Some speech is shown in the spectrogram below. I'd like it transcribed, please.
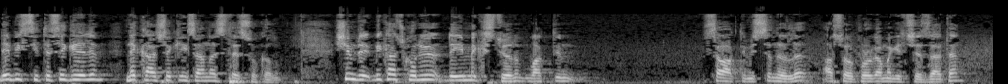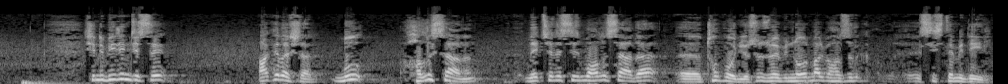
Ne biz strese girelim ne karşıdaki insanlar stres sokalım. Şimdi birkaç konuyu değinmek istiyorum. Vaktim vaktimiz sınırlı. Az sonra programa geçeceğiz zaten. Şimdi birincisi arkadaşlar bu halı sahanın neticede siz bu halı sahada e, top oynuyorsunuz ve bir normal bir hazırlık sistemi değil.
